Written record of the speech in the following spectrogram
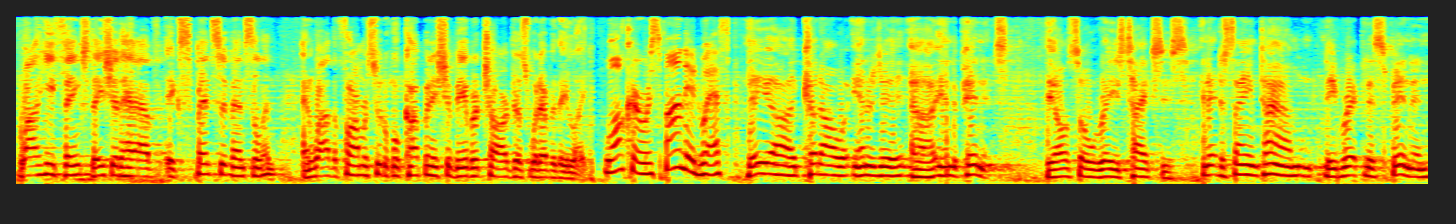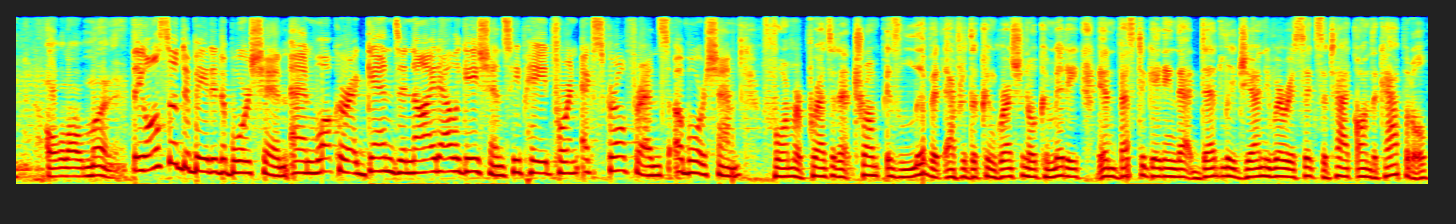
why he thinks they should have expensive insulin and why the pharmaceutical companies should be able to charge us whatever they like. Walker responded with, They uh, cut our energy uh, independence. They also raise taxes. And at the same time, they reckless spending all our money. They also debated abortion, and Walker again denied allegations he paid for an ex-girlfriend's abortion. Former President Trump is livid after the congressional committee investigating that deadly January 6 attack on the Capitol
